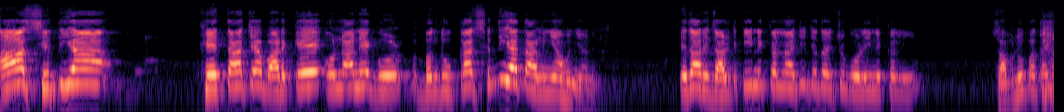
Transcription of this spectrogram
ਆ ਸਿੱਧੀਆਂ ਖੇਤਾਂ 'ਚ ਵੜ ਕੇ ਉਹਨਾਂ ਨੇ ਗੋ- ਬੰਦੂਕਾਂ ਸਿੱਧੀਆਂ ਤਾਣੀਆਂ ਹੋਈਆਂ ਨੇ। ਇਹਦਾ ਰਿਜ਼ਲਟ ਕੀ ਨਿਕਲਣਾ ਜੀ ਜਦੋਂ ਇਹ 'ਚੋਂ ਗੋਲੀ ਨਿਕਲਣੀ ਸਭ ਨੂੰ ਪਤਾ ਹੀ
